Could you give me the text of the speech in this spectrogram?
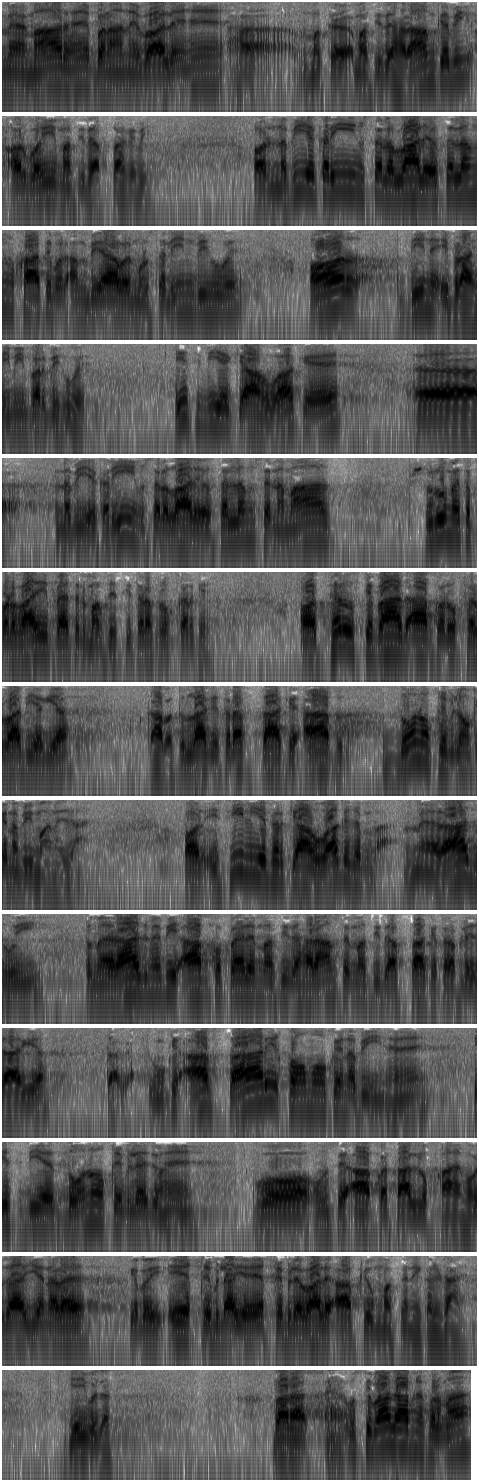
معمار ہیں، بنانے والے ہیں مسجد حرام کے بھی اور وہی مسجد اقسا کے بھی۔ اور نبی کریم صلی اللہ علیہ وسلم خاتم الانبیاء والمرسلین بھی ہوئے اور دین ابراہیمی پر بھی ہوئے۔ اس لیے کیا ہوا کہ نبی کریم صلی اللہ علیہ وسلم سے نماز شروع میں تو پڑھوائی بیت المقدس کی طرف رخ کر کے، اور پھر اس کے بعد آپ کا رخ فروا دیا گیا کابت اللہ کی طرف تاکہ آپ دونوں قبلوں کے نبی مانے جائیں۔ اور اسی لیے پھر کیا ہوا کہ جب معراج ہوئی تو معراج میں بھی آپ کو پہلے مسجد حرام سے مسجد اقسا کی طرف لے جایا گیا، کیونکہ آپ ساری قوموں کے نبی ہیں، اس لیے دونوں قبلے جو ہیں وہ ان سے آپ کا تعلق قائم ہو جائے، یہ نہ رہے کہ بھئی ایک قبلہ یا ایک قبلے والے آپ کی امت سے نکل جائیں۔ یہی وجہ تھی۔ بارہ اس کے بعد آپ نے فرمایا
